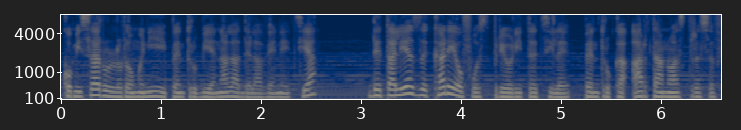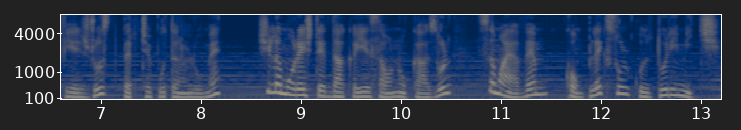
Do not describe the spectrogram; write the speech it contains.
Comisarul României pentru Bienala de la Veneția detaliază care au fost prioritățile pentru ca arta noastră să fie just percepută în lume și lămurește dacă e sau nu cazul să mai avem complexul culturii mici.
